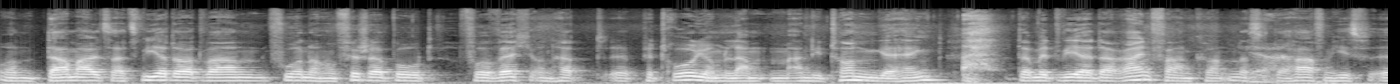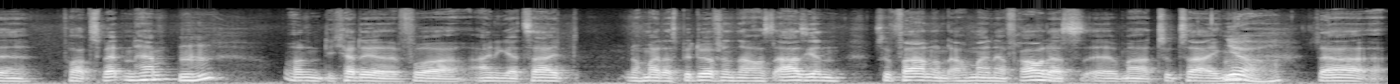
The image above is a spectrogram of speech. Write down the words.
Und damals, als wir dort waren, fuhr noch ein Fischerboot vorweg und hat äh, Petroleumlampen an die Tonnen gehängt, Ach. damit wir da reinfahren konnten. Das, Ja. Der Hafen hieß äh, Port Swettenham. Mhm. Und ich hatte vor einiger Zeit nochmal das Bedürfnis, nach Ostasien zu fahren und auch meiner Frau das äh, mal zu zeigen. Ja. Da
